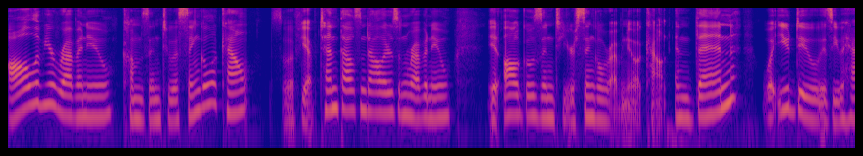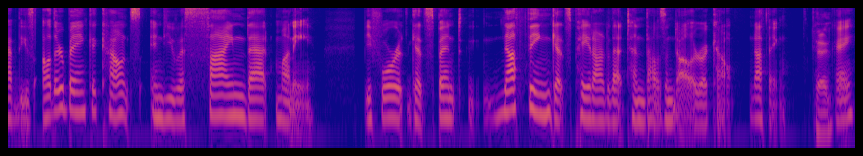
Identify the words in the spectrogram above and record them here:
All of your revenue comes into a single account. So if you have $10,000 in revenue, it all goes into your single revenue account. And then what you do is you have these other bank accounts and you assign that money before it gets spent. Nothing gets paid out of that $10,000 account. Nothing. Okay. Okay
